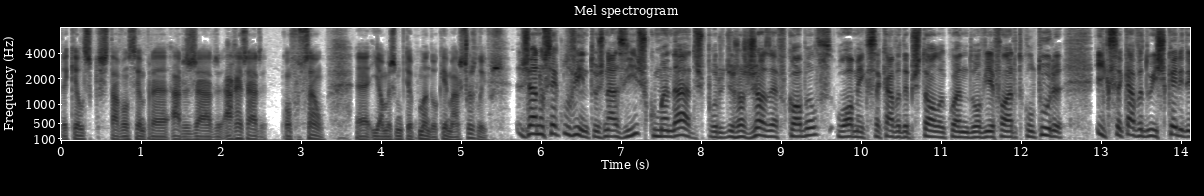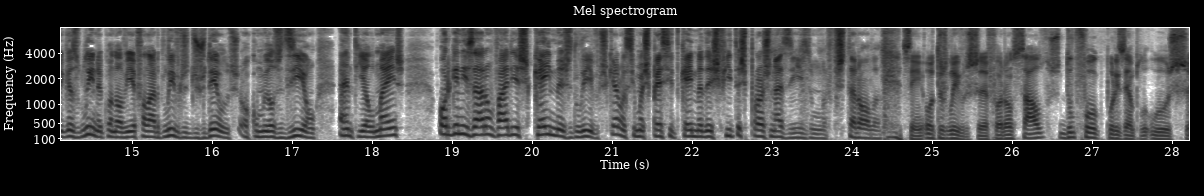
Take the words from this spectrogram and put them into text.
daqueles que estavam sempre a arranjar, a arranjar confusão eh, e ao mesmo tempo mandou queimar os seus livros. Já no século XX, os nazis, comandados por Joseph Goebbels, o homem que sacava da pistola quando ouvia falar de cultura e que sacava do isqueiro e da gasolina quando ouvia falar de livros de judeus, ou como eles diziam, anti-alemães, organizaram várias queimas de livros, que eram assim uma espécie de queima das fitas para os nazis, uma festarola. Sim, outros livros eh, foram salvos do fogo, por exemplo, os uh,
